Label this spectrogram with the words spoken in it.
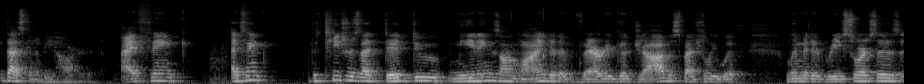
That's gonna be hard. I think I think the teachers that did do meetings online did a very good job, especially with limited resources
